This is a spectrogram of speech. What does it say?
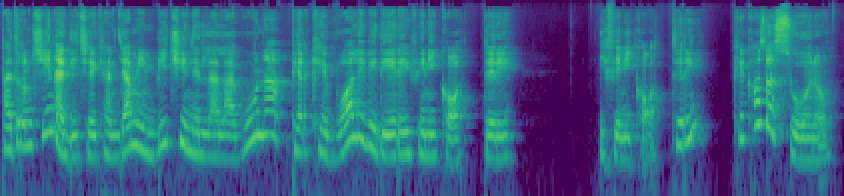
Padroncina dice che andiamo in bici nella laguna perché vuole vedere i fenicotteri. I fenicotteri? Che cosa sono?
